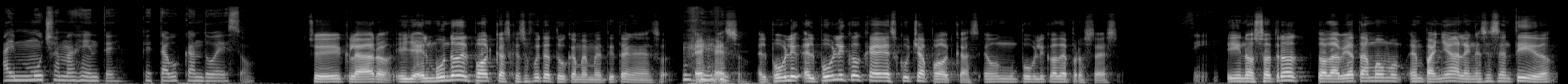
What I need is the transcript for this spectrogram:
hay mucha más gente que está buscando eso. Sí, claro. Y el mundo del podcast, que eso fuiste tú que me metiste en eso, es eso. El, el público que escucha podcast es un público de proceso. Sí. Y nosotros todavía estamos en pañal en ese sentido,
